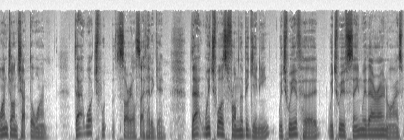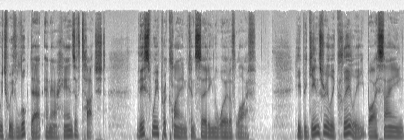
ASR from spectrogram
1 John chapter 1. That which, sorry, I'll say that again. That which was from the beginning, which we have heard, which we have seen with our own eyes, which we've looked at and our hands have touched, this we proclaim concerning the word of life. He begins really clearly by saying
